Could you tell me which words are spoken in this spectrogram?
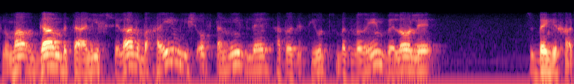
כלומר, גם בתהליך שלנו בחיים, לשאוף תמיד להדרגתיות בדברים ולא לזבנג אחד.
